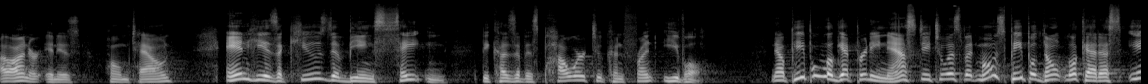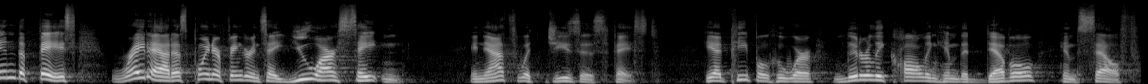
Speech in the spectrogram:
honor in his hometown. And he is accused of being Satan because of his power to confront evil. Now, people will get pretty nasty to us, but most people don't look at us in the face, right at us, point our finger, and say, You are Satan. And that's what Jesus faced. He had people who were literally calling him the devil himself.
